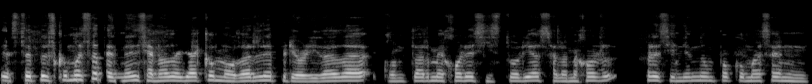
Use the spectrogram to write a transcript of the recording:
este, pues como esta tendencia, ¿no? De ya como darle prioridad a contar mejores historias, a lo mejor prescindiendo un poco más en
